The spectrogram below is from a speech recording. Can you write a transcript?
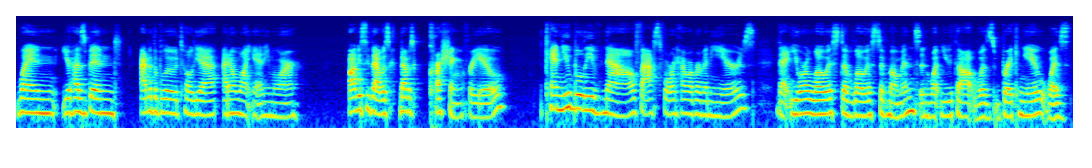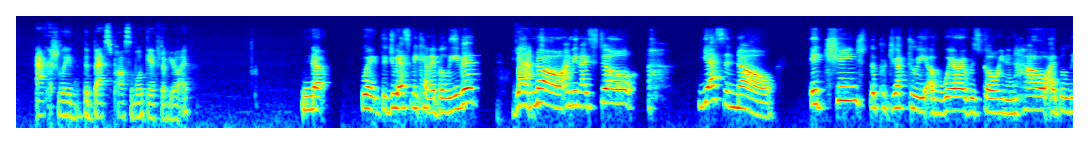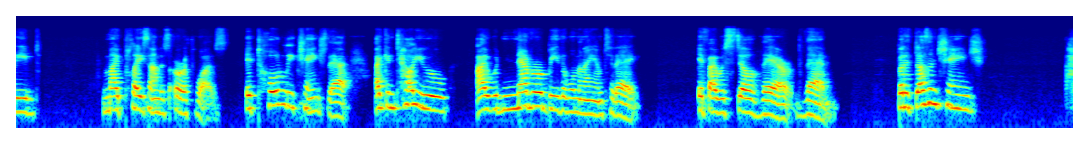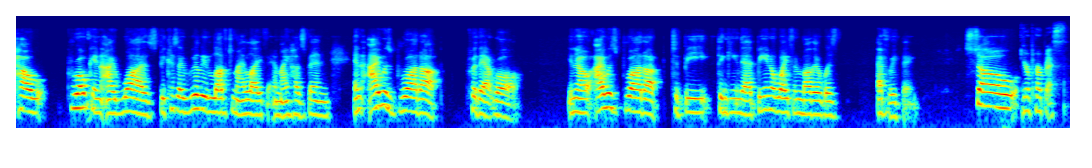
when your husband out of the blue told you, "I don't want you anymore." Obviously that was that was crushing for you. Can you believe now, fast forward however many years, that your lowest of lowest of moments and what you thought was breaking you was actually the best possible gift of your life? No, Wait, did you ask me, can I believe it? Yeah. Uh, no, I mean, I still, yes and no. It changed the trajectory of where I was going and how I believed my place on this earth was. It totally changed that. I can tell you, I would never be the woman I am today if I was still there then. But it doesn't change how broken I was because I really loved my life and my husband. And I was brought up for that role. You know, I was brought up to be thinking that being a wife and mother was everything. So, your purpose.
